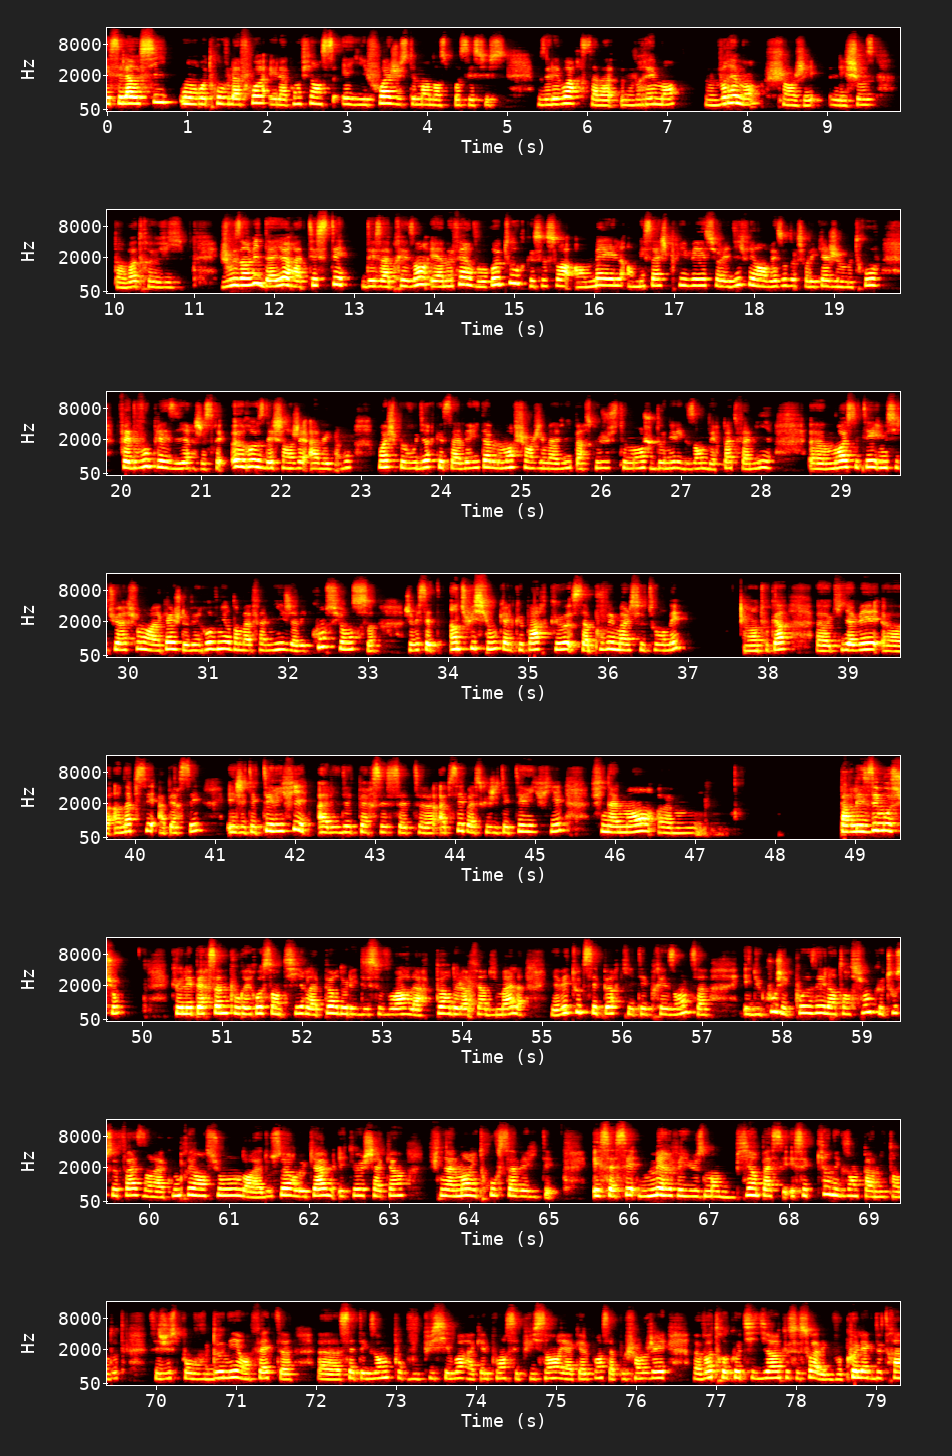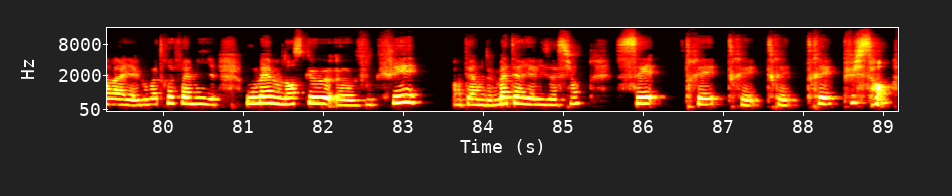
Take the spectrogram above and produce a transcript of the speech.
Et c'est là aussi où on retrouve la foi et la confiance. Ayez foi justement dans ce processus. Vous allez voir, ça va vraiment, vraiment changer les choses dans votre vie. Je vous invite d'ailleurs à tester dès à présent et à me faire vos retours, que ce soit en mail, en message privé, sur les différents réseaux sur lesquels je me trouve. Faites-vous plaisir, je serai heureuse d'échanger avec vous. Moi, je peux vous dire que ça a véritablement changé ma vie parce que justement, je vous donnais l'exemple des repas de famille. Euh, moi, c'était une situation dans laquelle je devais revenir dans ma famille, j'avais conscience, j'avais cette intuition quelque part que ça pouvait mal se tourner ou en tout cas euh, qu'il y avait euh, un abcès à percer. Et j'étais terrifiée à l'idée de percer cet euh, abcès parce que j'étais terrifiée finalement par les émotions que les personnes pourraient ressentir, la peur de les décevoir, la peur de leur faire du mal. Il y avait toutes ces peurs qui étaient présentes et du coup j'ai posé l'intention que tout se fasse dans la compréhension, dans la douceur, le calme et que chacun finalement y trouve sa vérité. Et ça s'est merveilleusement bien passé. Et c'est qu'un exemple parmi tant d'autres. C'est juste pour vous donner en fait euh, cet exemple pour que vous puissiez voir à quel point c'est puissant et à quel point ça peut changer euh, votre quotidien, que ce soit avec vos collègues de travail, avec votre famille, ou même dans ce que euh, vous créez en termes de matérialisation, c'est très très très très puissant.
